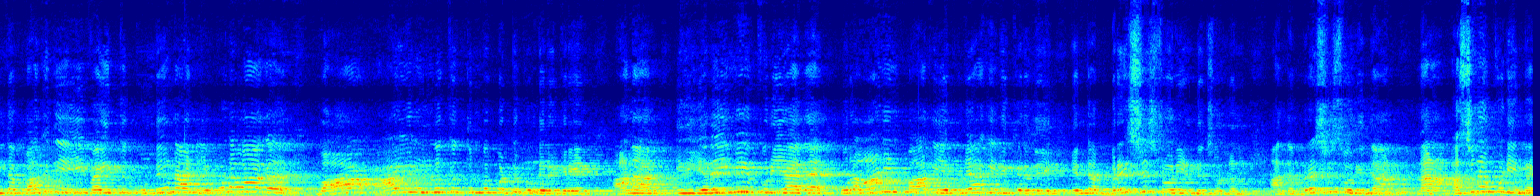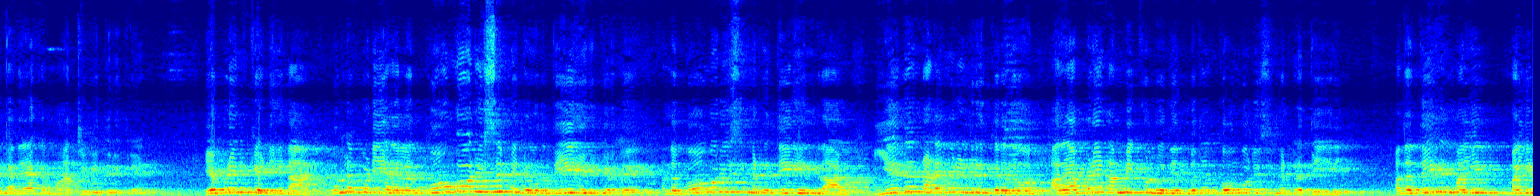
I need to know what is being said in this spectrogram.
இந்த பகுதியை வைத்துக்கொண்டு நான் எவ்வளவாக வா ஆயுள் முழுக்க துன்பப்பட்டு கொண்டிருக்கிறேன். ஆனால் இது எதையுமே புரியாத ஒரு ஆணின் பார்வை எப்படியாக இருக்கிறது என்ற பிரஷ் ஸ்டோரி என்று சொல்லும். அந்த பிரஷ் ஸ்டோரி தான் நான் அசுரப்படி என்ற கதையாக மாற்றி வைத்திருக்கேன் எப்படின்னு கேட்டீங்கன்னா உள்ளபடி அதுல கோகோரிசம் என்ற ஒரு தீரி அந்த கோகோரிசம் என்ற தீரி என்றால் எது நடைமுறையில் இருக்கிறதோ அதை அப்படியே நம்பிக்கொள்வது என்பது கோகோரிசம் என்ற தீரி அந்த தீரி மைய மைய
